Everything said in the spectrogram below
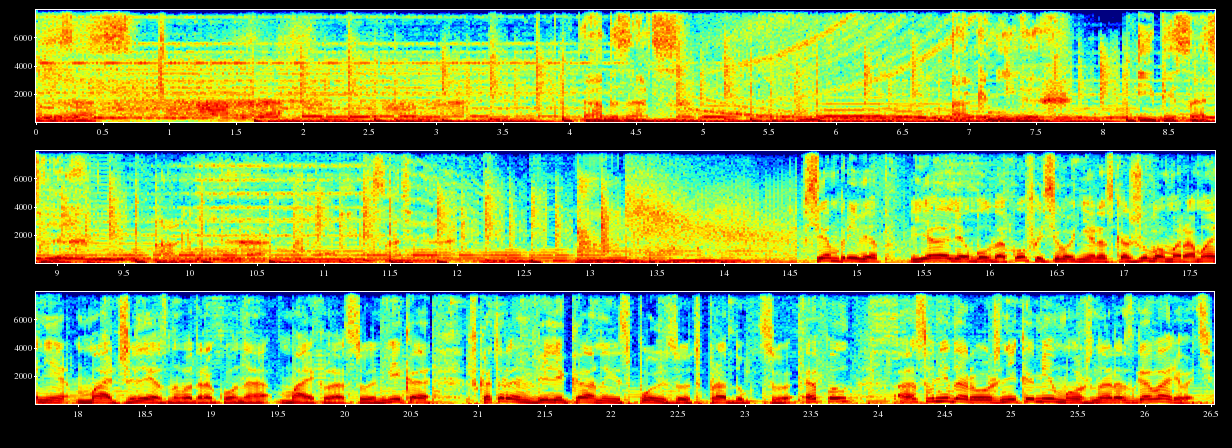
Абзац. Абзац. О книгах и писателях. Всем привет! Я Олег Булдаков, и сегодня я расскажу вам о романе «Мать железного дракона» Майкла Суэнвика, в котором великаны используют продукцию Apple, а с внедорожниками можно разговаривать.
